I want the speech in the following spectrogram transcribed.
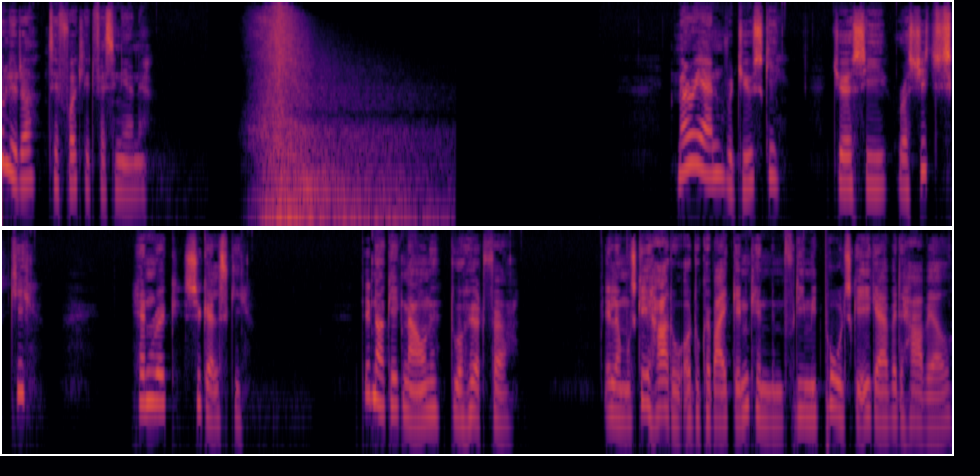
Du lytter til Frygteligt Fascinerende. Marianne Rudjewski, Jersey Rosicki, Henrik Sygalski. Det er nok ikke navne, du har hørt før. Eller måske har du, og du kan bare ikke genkende dem, fordi mit polske ikke er, hvad det har været.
